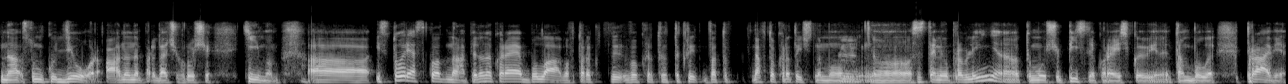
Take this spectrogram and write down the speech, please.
на сумку Діор, а не на передачу гроші Кімом. Е, історія складна. Південна Корея була в автократичному е, системі управління, тому що після корейської війни там були праві,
